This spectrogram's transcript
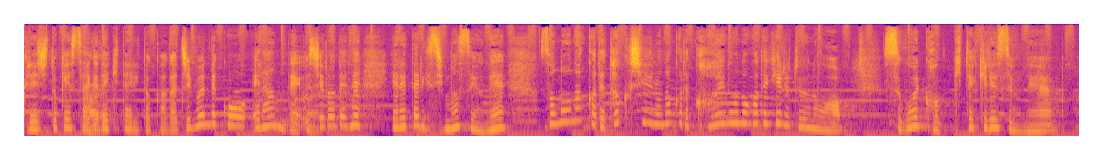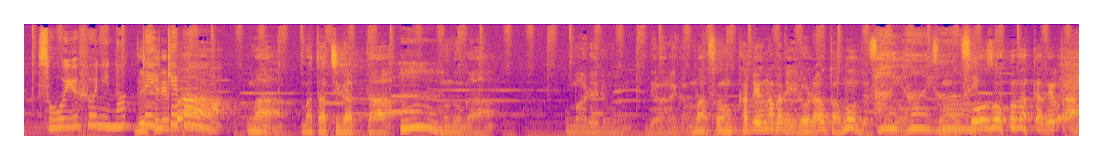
クレジット決済ができたりとかが自分でこう選んで後ろでねやれたりしますよね。その中でタクシーの中で買い物ができるというのはすごい画期的ですよね。そういうふうになっていけば。まあ、また違ったものが、うん生まれるんではないかまあその家庭の中でいろいろあるとは思うんですけど、はいはいはい、その想像の中では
